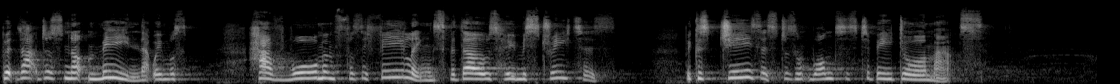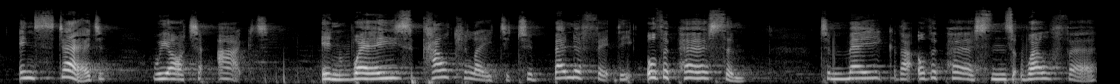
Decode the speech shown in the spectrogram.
But that does not mean that we must have warm and fuzzy feelings for those who mistreat us. Because Jesus doesn't want us to be doormats. Instead, we are to act in ways calculated to benefit the other person, to make that other person's welfare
